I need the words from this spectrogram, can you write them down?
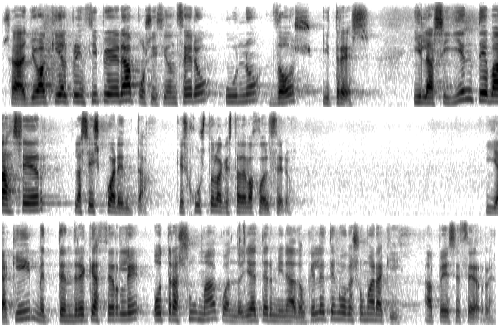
O sea, yo aquí al principio era posición 0, 1, 2 y 3. Y la siguiente va a ser la 640, que es justo la que está debajo del 0. Y aquí me tendré que hacerle otra suma cuando ya he terminado. ¿Qué le tengo que sumar aquí a PSCR?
